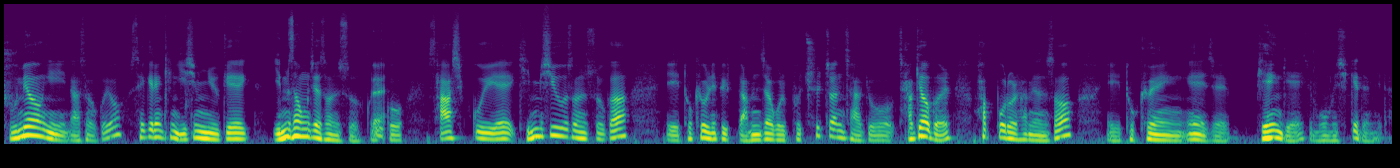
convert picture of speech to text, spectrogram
두 명이 나서고요. 세계 랭킹 26위의 임성재 선수 그리고 49위의 김시우 선수가 이 도쿄올림픽 남자 골프 출전 자격, 자격을 확보를 하면서 이 도쿄행에 이제 비행기에 몸을 싣게 됩니다.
